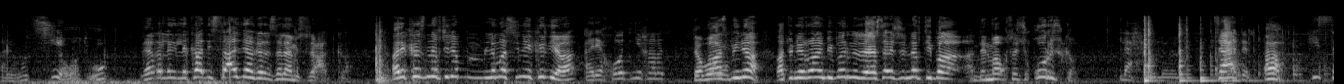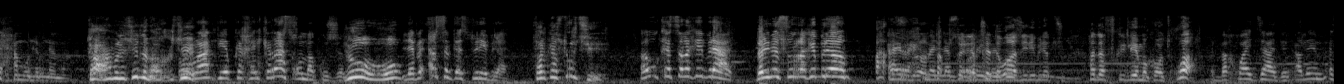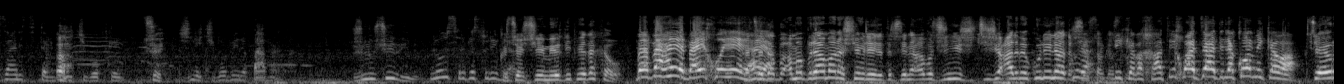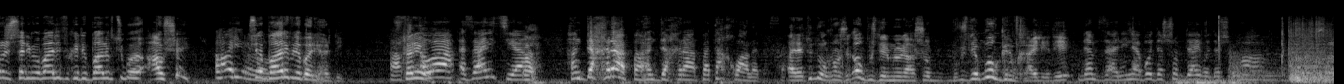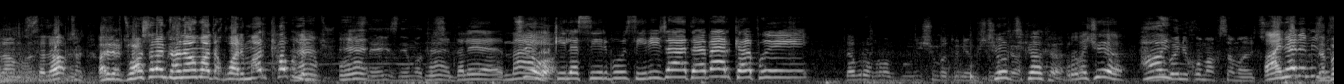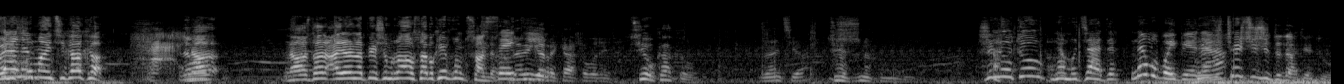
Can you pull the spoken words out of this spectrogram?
ئەوە چیەوە تو لەگەر لە کاتی سعادیان گەرە سەلامی سرعاتکە ئەرێ کەس نفتی لە مەسینێ کردیا ئەرێ خۆت نی خەڵت دەواز بینە ئەتو نێڕوان بیبەرن لە ئێستا نفتی بە ئەندەن ما قسەی قۆڕشکە لا حول ولا قوة. جادر آه. هیچ تحملم نەما تعامل چی لەما کچێ ڕان پێ بکە خەریکە ڕاست خۆمە کوژم لۆ لەبەر ئەو سەرکەستوری برات سەرکەستور چی ئەو کەسەڵەکەی برات دەینە برام من. دەوازی لێ بێت هەدا فکری لێمەکەوت خوا بەخوای جادر ئەڵێم ئەزانی تەکبیرێکی بۆ بکەین ژنێکی بۆ بێنە بابڕ ژن چی بینە سەرکەستوری کچە برات چێ مێردی پێدەکەوە بابا هەیە بای خۆی ئەمە برامانە شێ لێ دەترسێنە ئەوە ژنی چیژە عالمێ کولی دیکە بە خااتری خوا جادر لە کۆڵمیکەوە کچە ڕژ سەری مۆبایلی فکردی بالی بچ بۆ ئاوشەی کچە باری لە بەری هەردی ئەوە ئەزانی چیە آه. هەندە خراپە هەندە خراپە تا خواڵە بس ئەرێ تو لە ڕۆژەکە ئەو بژدێ منو ناشۆ بژدێ بۆ گرم خایلێ دێ نەمزانی نە بۆ دەشۆ دای بۆ دەشۆ سلام سلام. ئەرێ جوان سلام کە هەناو ماتە خوارد مار کابل دەڵێ ماڵەکی لە سیر بوو سیری ژاتە بەرکە پوی نازدار ئایران لە پێشم ڕاوستا بەکەی خۆم قسان چی و کاکەوە چیەوە کاکەوە زانچیا چێ؟ ژنەکەم ژلۆ تۆ نەمو جادر نەمو بۆی بێنە چێکیشی دەداتێت و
